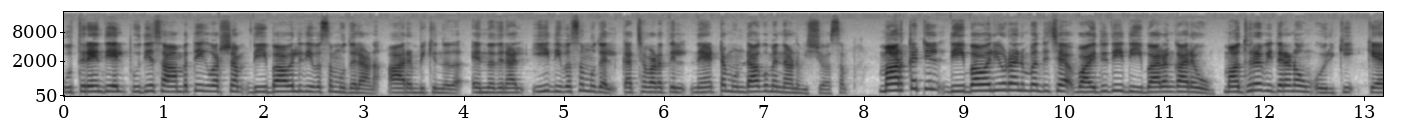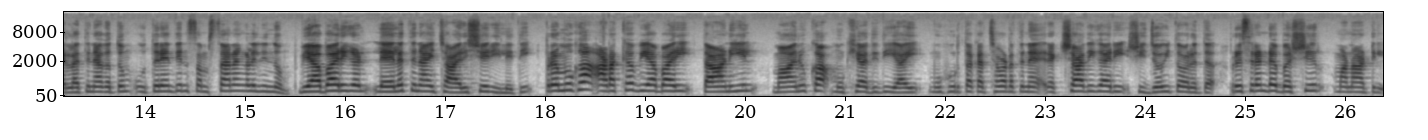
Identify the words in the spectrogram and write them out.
ഉത്തരേന്ത്യയിൽ പുതിയ സാമ്പത്തിക വർഷം ദീപാവലി ദിവസം മുതലാണ് ആരംഭിക്കുന്നത്. എന്നതിനാൽ ഈ ദിവസം മുതൽ കച്ചവടത്തിൽ നേട്ടമുണ്ടാകുമെന്നാണ് വിശ്വാസം. മാർക്കറ്റിൽ ദീപാവലിയോടനുബന്ധിച്ച് വൈദ്യുതി ദീപാലങ്കാരവും മധുര വിതരണവും ഒരുക്കി കേരളത്തിനകത്തും ഉത്തരേന്ത്യൻ സംസ്ഥാനങ്ങളിൽ നിന്നും വ്യാപാരികൾ ലേലത്തിനായി ചാലിശ്ശേരിയിലെത്തി. പ്രമുഖ അടക്ക വ്യാപാരി താണിയിൽ മാനുക്ക മുഖ്യാതിഥിയായി മുഹൂർത്ത കച്ചവടത്തിന് രക്ഷാധികാരി Shijoy Tholath president Basheer Manattil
